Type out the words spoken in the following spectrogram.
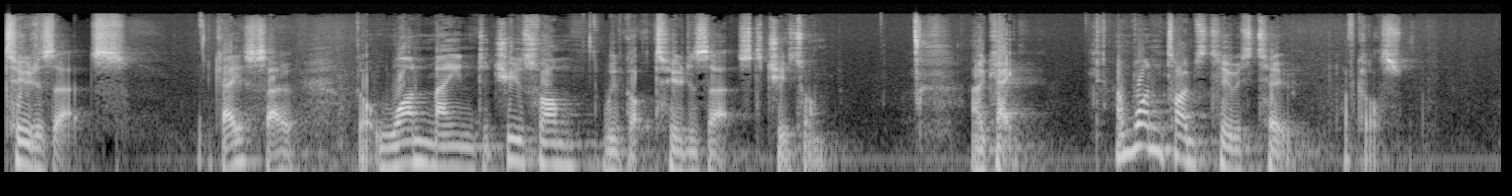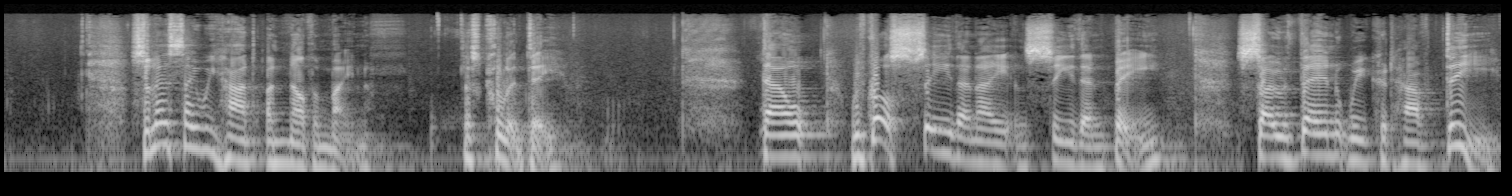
two desserts. Okay, so we've got one main to choose from, we've got two desserts to choose from. Okay, and 1 times 2 is 2, of course. So let's say we had another main. Let's call it D. Now, we've got C then A and C then B, so then we could have D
